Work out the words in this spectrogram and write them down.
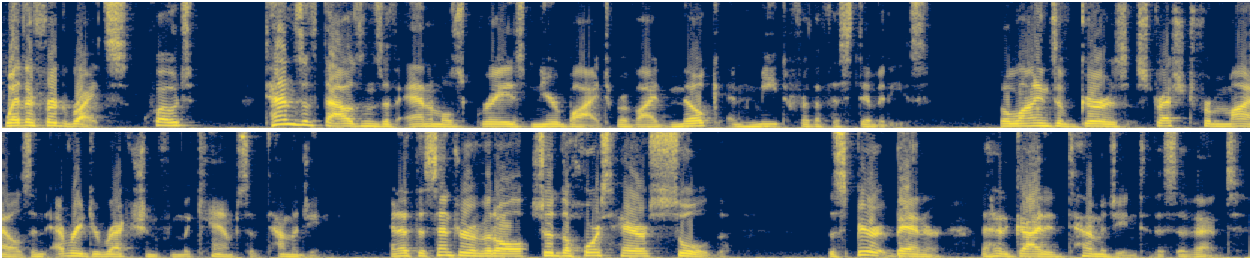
Weatherford writes, quote, Tens of thousands of animals grazed nearby to provide milk and meat for the festivities. The lines of gers stretched for miles in every direction from the camps of Temujin. And at the center of it all stood the horsehair Suld, the spirit banner that had guided Temujin to this event.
